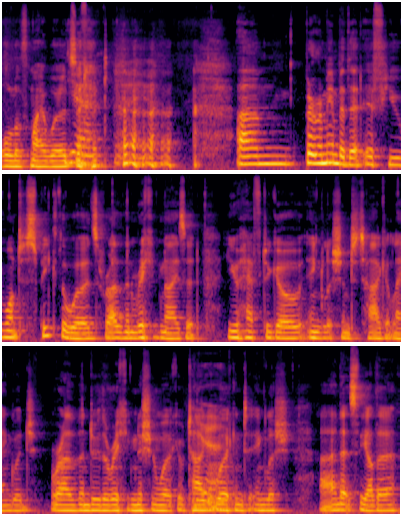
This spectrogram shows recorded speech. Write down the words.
all of my words in it. yeah, yeah. Um, but remember that if you want to speak the words rather than recognize it, you have to go English into target language rather than do the recognition work of target Yeah. work into English. Uh, and that's the other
